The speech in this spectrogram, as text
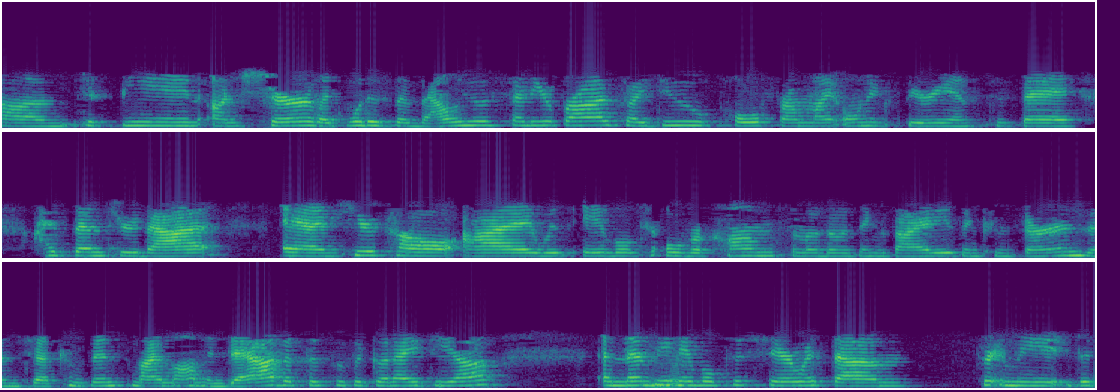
um, just being unsure, like what is the value of study abroad. So I do pull from my own experience to say I've been through that, And here's how I was able to overcome some of those anxieties and concerns and to convince my mom and dad that this was a good idea. And then being Mhm. able to share with them certainly the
